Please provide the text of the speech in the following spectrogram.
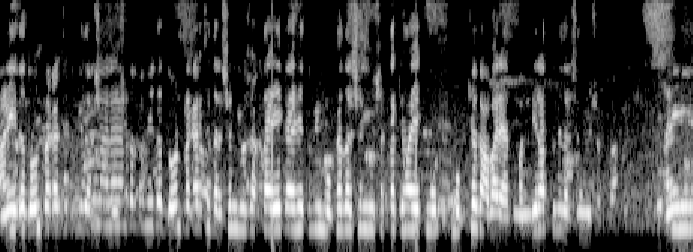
आणि इथं दोन प्रकारचे तुम्ही दर्शन आल्यानंतर तुम्ही इथं दोन प्रकारचे दर्शन घेऊ शकता. एक आहे तुम्ही मुख दर्शन घेऊ शकता किंवा एक मुख्य गाभाऱ्यात मंदिरात तुम्ही दर्शन घेऊ शकता. आणि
